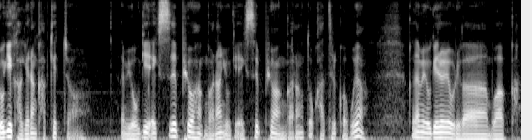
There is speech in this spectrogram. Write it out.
여기 각이랑 같겠죠. 그다음에 여기 x표 한 거랑 여기 x표 한 거랑 또 같을 거고요. 그다음에 여기를 우리가 뭐 할까?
